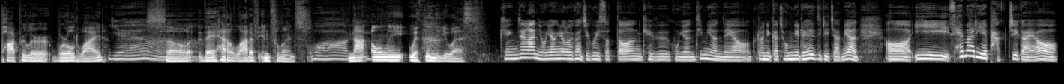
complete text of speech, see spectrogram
popular worldwide. Yeah. So they had a lot of influence, 와, not only within the U.S. 굉장한 영향력을 가지고 있었던 개그 공연 팀이었네요. 그러니까 정리를 해드리자면 어, 이 세 마리의 박쥐가요.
